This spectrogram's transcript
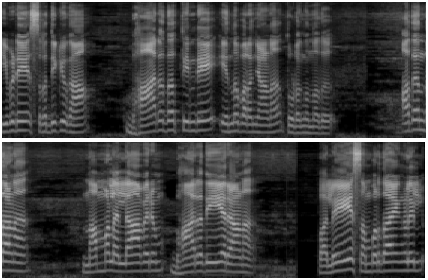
ഇവിടെ ശ്രദ്ധിക്കുക ഭാരതത്തിന്റെ എന്ന് പറഞ്ഞാണ് തുടങ്ങുന്നത്. അതെന്താണ്? നമ്മളെല്ലാവരും ഭാരതീയരാണ്. പല സമ്പ്രദായങ്ങളിൽ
